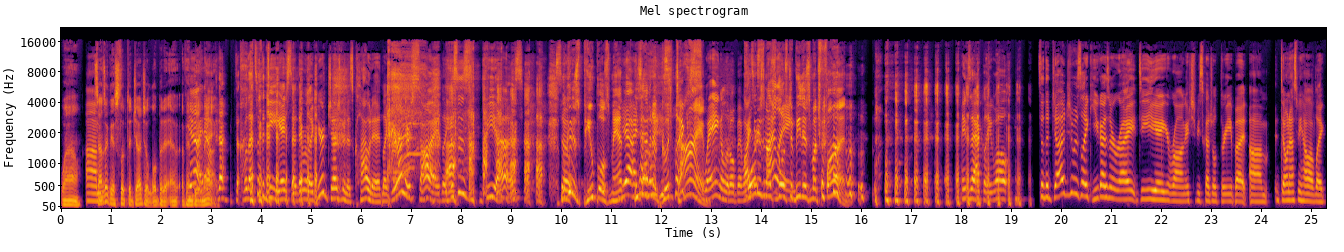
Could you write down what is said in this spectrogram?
Wow. Um, Sounds like they slipped a judge a little bit of, of MDMA. yeah, I know. That, that- well, that's what the DEA said. They were like, "Your judgment is clouded. Like you're on their side. Like this is BS." So- Look at his pupils, man. Yeah, He's having a good like, time. swaying a little bit. Why Court is, is not supposed to be this much fun. exactly. Well, so the judge was like, "You guys are right. DEA, you're wrong. It should be Scheduled Three. But um, don't ask me how like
